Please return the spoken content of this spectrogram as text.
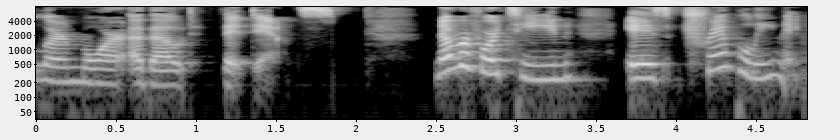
learn more about Fit Dance. Number 14 is trampolining.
